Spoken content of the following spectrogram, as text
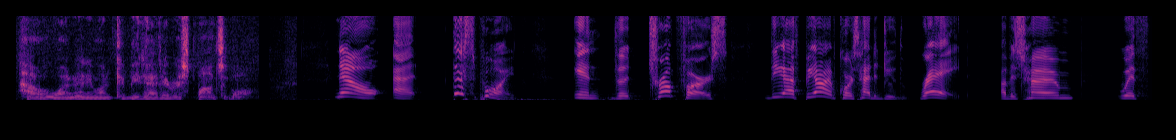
How one anyone could be that irresponsible? Now, at this point, in the Trump farce, the FBI, of course, had to do the raid of his home with,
